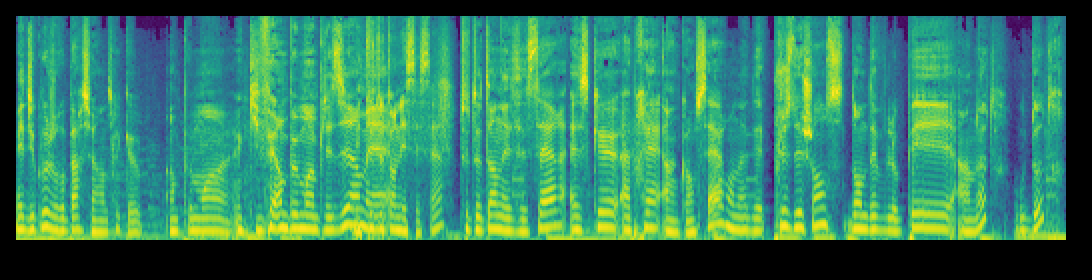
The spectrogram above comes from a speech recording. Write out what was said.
Mais du coup, je repars sur un truc euh, un peu moins, euh, qui fait un peu moins plaisir, mais, tout autant nécessaire. Tout autant nécessaire. Est-ce que après un cancer, on a plus de chances d'en développer un autre ou d'autres?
